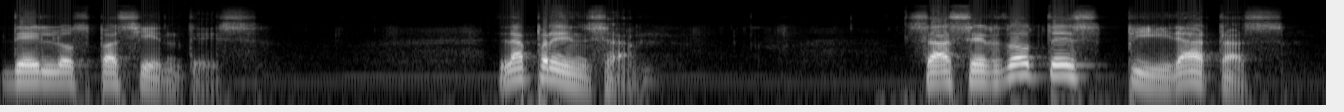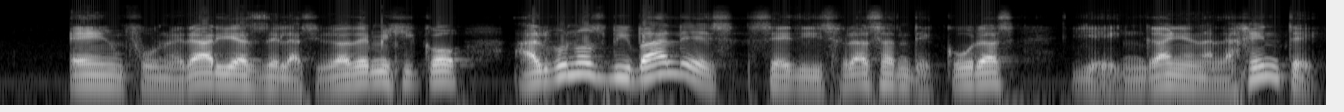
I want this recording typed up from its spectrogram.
de los pacientes. La prensa. Sacerdotes piratas. En funerarias de la Ciudad de México, algunos vivales se disfrazan de curas y engañan a la gente.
